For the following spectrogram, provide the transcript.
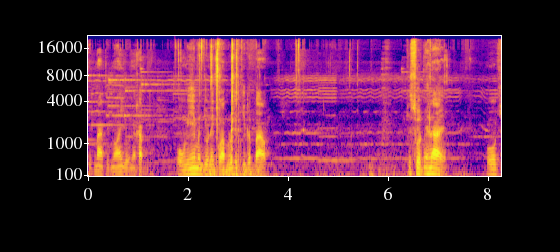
ติดมากติดน้อยอยู่นะครับ องค์นี้มันอยู่ในกรอบไม่รู้จะติดหรือเปล่าพิสูจน์ไม่ได้ โอเค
